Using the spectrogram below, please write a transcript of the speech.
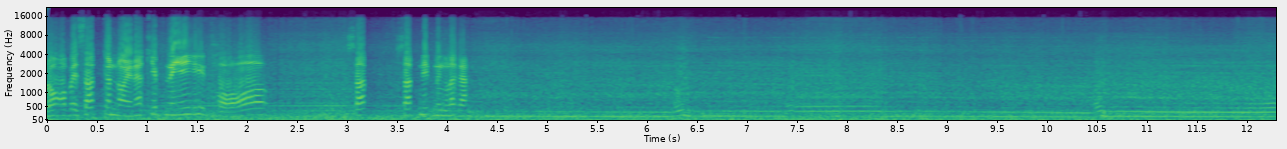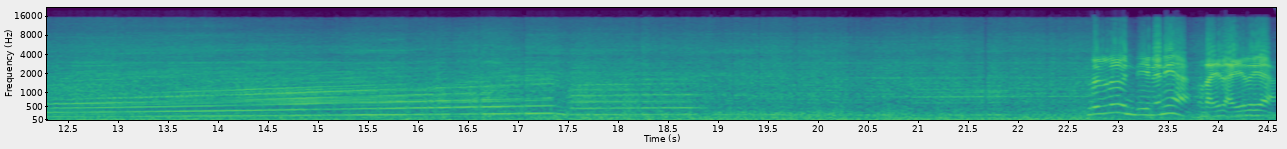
ลองเอาไปซัดกันหน่อยนะ คลิปนี้ขอซัดซัดนิดนึงแล้วกัน ลื่นๆดีนะเนี่ย ไหลๆเลยอะ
